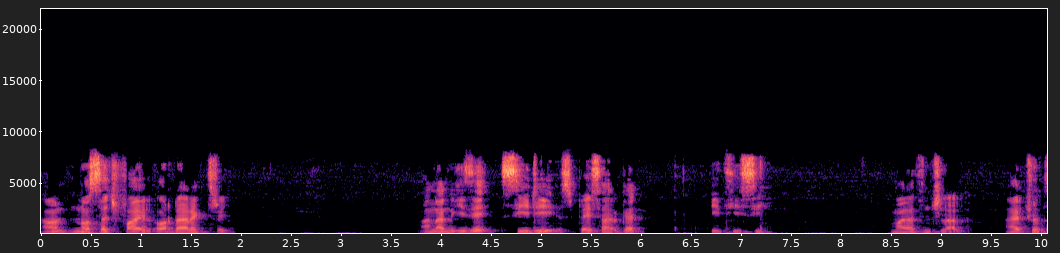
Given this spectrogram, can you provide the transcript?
አሁን no such file or directory አንዳንድ ጊዜ cd space አድርገን etc ማለት እንችላለን። አያችሁት?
